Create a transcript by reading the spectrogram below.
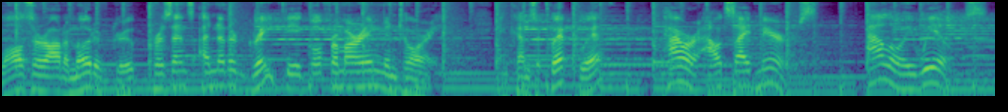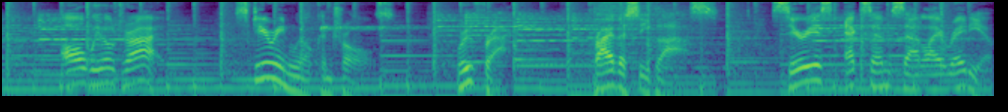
Walser Automotive Group presents another great vehicle from our inventory and comes equipped with power outside mirrors, alloy wheels, all wheel drive, steering wheel controls, roof rack, privacy glass, Sirius XM satellite radio,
